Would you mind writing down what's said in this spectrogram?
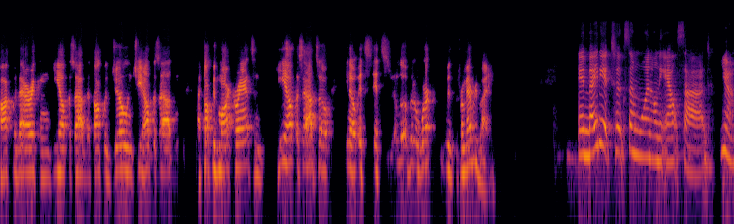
talked with Eric, and he helped us out. And I talked with Jill, and she helped us out. I talked with Mark Grants, and he helped us out. So you know, it's it's a little bit of work with from everybody. And maybe it took someone on the outside. Yeah.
